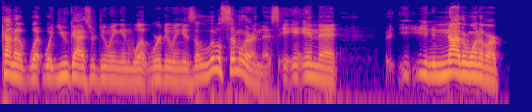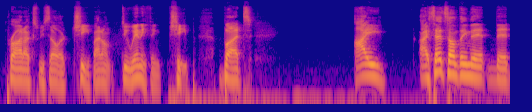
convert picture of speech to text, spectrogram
kind of what what you guys are doing and what we're doing is a little similar in this, in, in that you know, neither one of our products we sell are cheap. I don't do anything cheap, but I I said something that that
